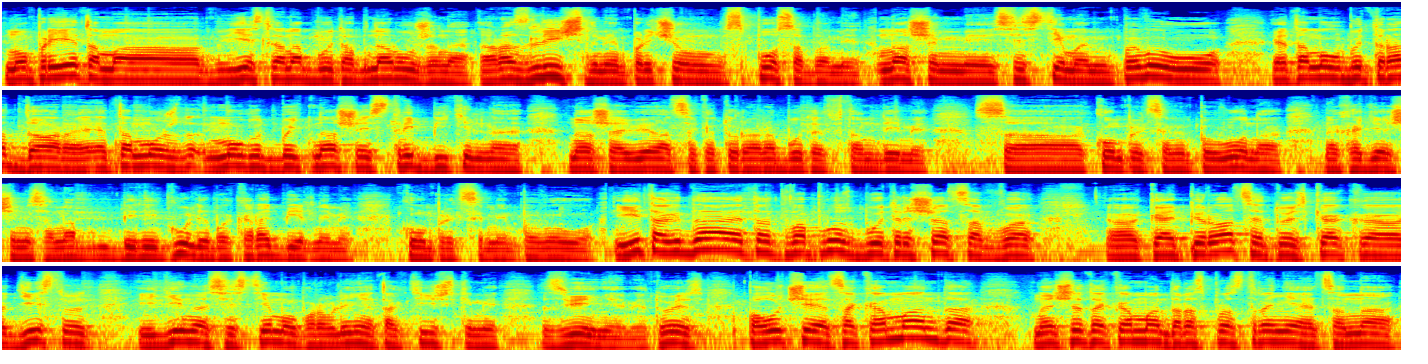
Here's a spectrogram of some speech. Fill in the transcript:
Но при этом, э, если она будет обнаружена различными, причем способами, нашими системами ПВО, это могут быть радары, это может, могут быть наша истребительная, наша авиация, которая работает в тандеме с э, комплексами ПВО, на, находящимися на берегу, либо корабельными комплексами ПВО. И тогда этот вопрос будет решаться в э, кооперации, то есть как э, действует единая система управления тактическими звеньями. То есть получается команда, значит эта команда распространяется на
